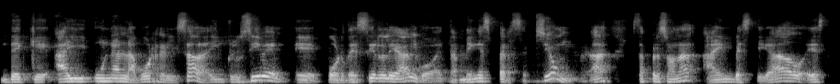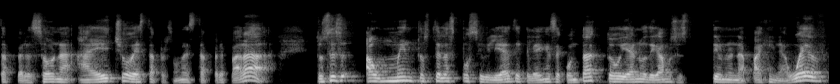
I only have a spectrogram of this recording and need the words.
de que hay una labor realizada, inclusive eh, por decirle algo, eh, también es percepción, ¿verdad? Esta persona ha investigado, esta persona ha hecho, esta persona está preparada. Entonces, aumenta usted las posibilidades de que le den ese contacto, ya no digamos, usted tiene una página web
